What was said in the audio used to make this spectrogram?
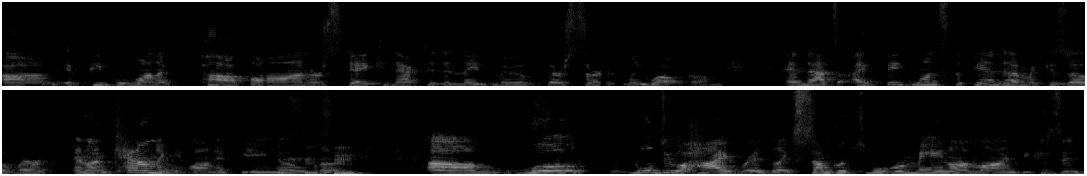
um, if people want to pop on or stay connected and they've moved, they're certainly welcome. And that's, I think once the pandemic is over, and I'm counting on it being over, um, we'll we'll do a hybrid. Like some groups will remain online because it,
